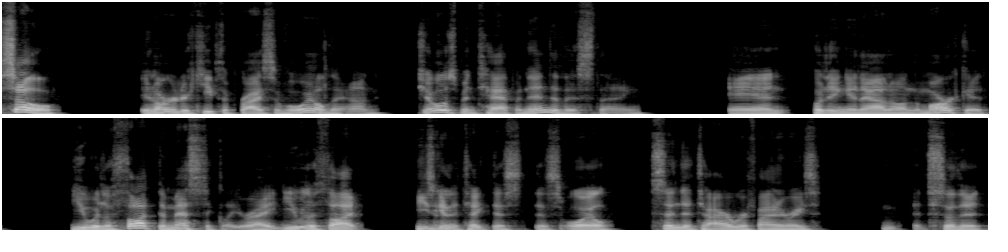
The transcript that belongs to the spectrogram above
So, in order to keep the price of oil down, Joe's been tapping into this thing and putting it out on the market, you would have thought domestically, right? You would have thought he's going to take this this oil, send it to our refineries, eh, so that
